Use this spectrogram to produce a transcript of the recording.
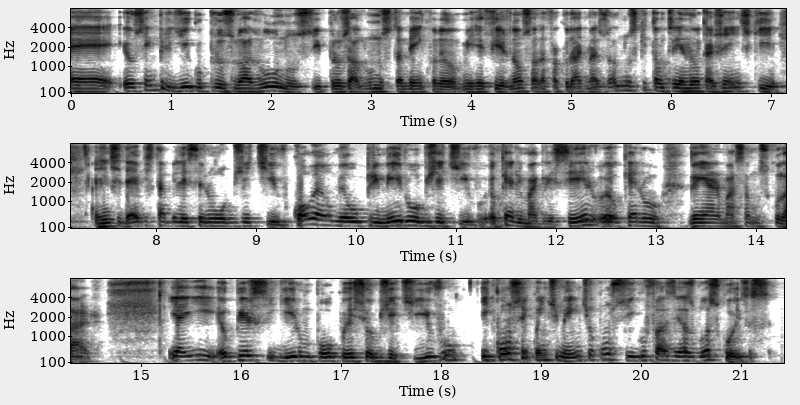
É, eu sempre digo para os alunos e para os alunos também, quando eu me refiro não só da faculdade, mas os alunos que estão treinando com a gente, que a gente deve estabelecer um objetivo. Qual é o meu primeiro objetivo? Eu quero emagrecer ou eu quero ganhar massa muscular? E aí eu perseguir um pouco esse objetivo e, consequentemente, eu consigo fazer as duas coisas.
